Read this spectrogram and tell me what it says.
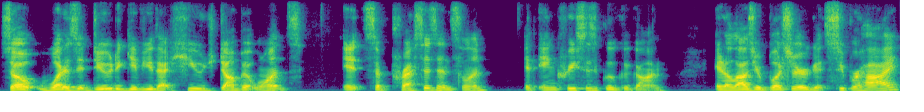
So, what does it do to give you that huge dump at once? It suppresses insulin, it increases glucagon, it allows your blood sugar to get super high,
